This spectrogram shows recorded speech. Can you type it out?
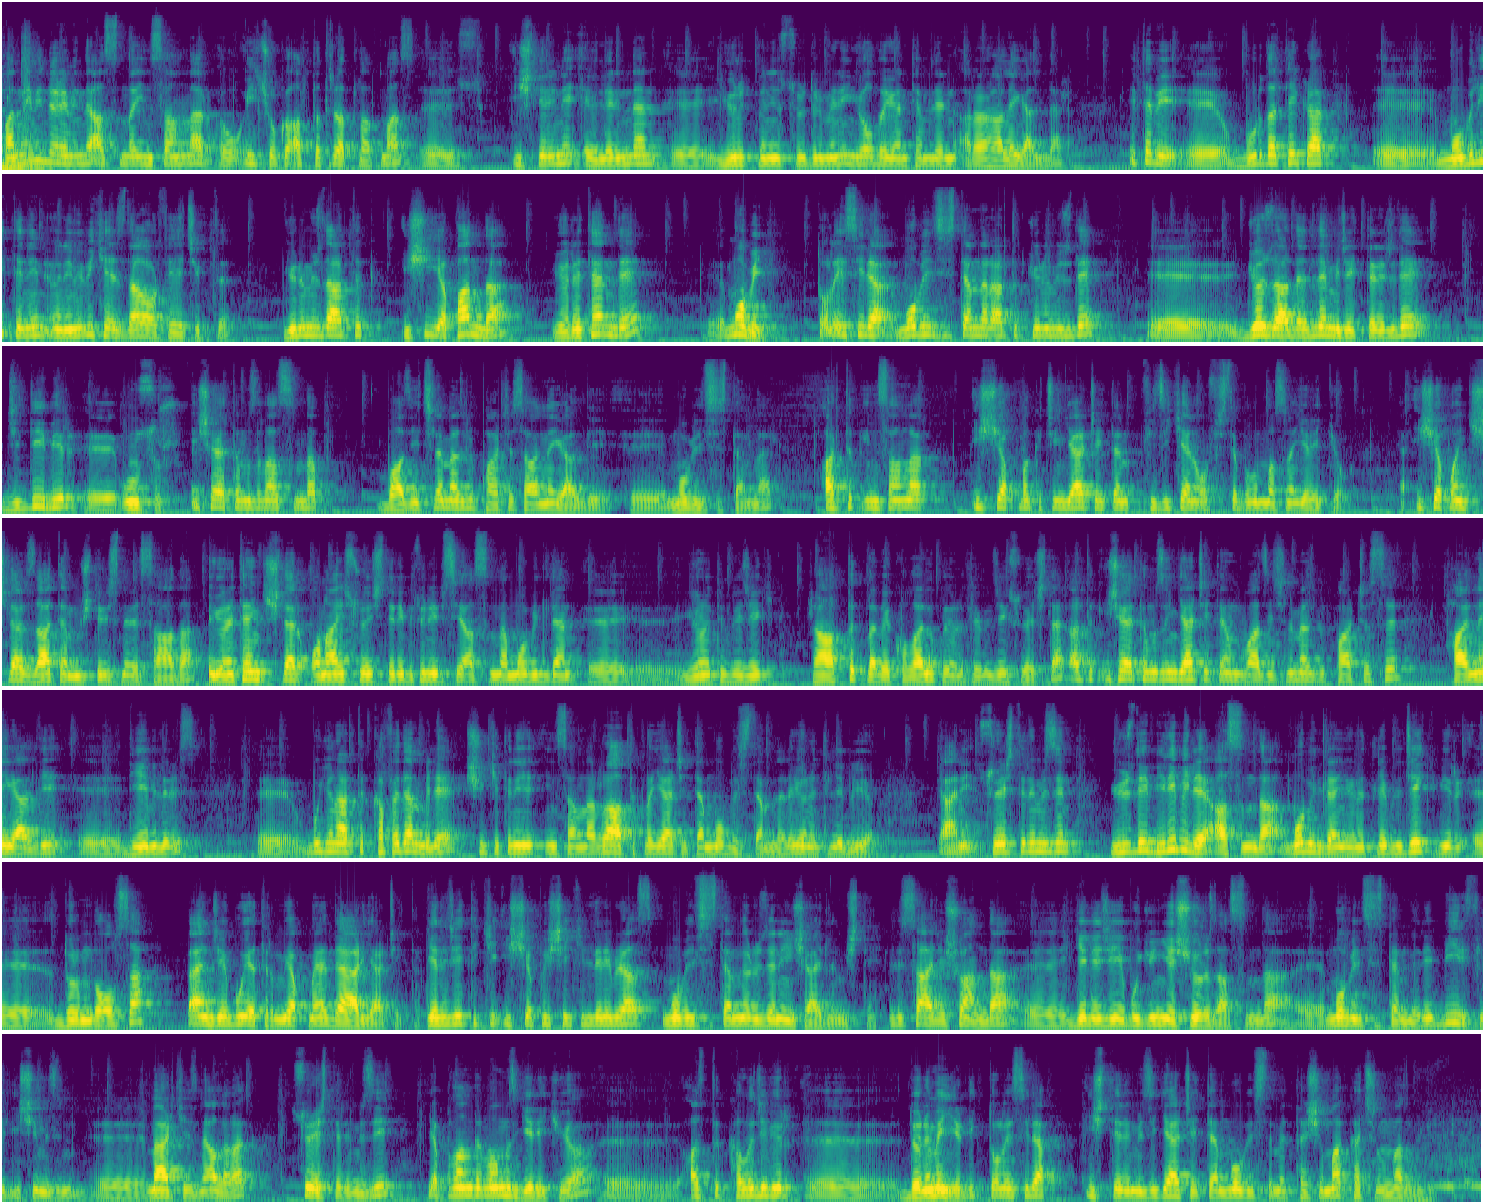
Pandemi döneminde aslında insanlar o ilk şoku atlatır atlatmaz e, işlerini evlerinden e, yürütmenin, sürdürmenin yol ve yöntemlerini arar hale geldiler. E tabi burada tekrar e, mobilitenin önemi bir kez daha ortaya çıktı. Günümüzde artık işi yapan da yöneten de e, mobil. Dolayısıyla mobil sistemler artık günümüzde e, göz ardı edilemeyecek derecede ciddi bir e, unsur. İş hayatımızın aslında vazgeçilemez bir parçası haline geldi e, mobil sistemler. Artık insanlar iş yapmak için gerçekten fiziken ofiste bulunmasına gerek yok. Yani iş yapan kişiler zaten müşterisine ve sahada. Yöneten kişiler onay süreçleri bütün hepsi aslında mobilden e, yönetebilecek rahatlıkla ve kolaylıkla yönetilebilecek süreçler. Artık iş hayatımızın gerçekten vazgeçilemez bir parçası haline geldi e, diyebiliriz. E, bugün artık kafeden bile şirketini insanlar rahatlıkla gerçekten mobil sistemlerle yönetilebiliyor. Yani süreçlerimizin %1'i bile aslında mobilden yönetilebilecek bir e, durumda olsa bence bu yatırım yapmaya değer gerçekten. Gelecekteki iş yapış şekilleri biraz mobil sistemler üzerine inşa edilmişti. Biz sadece şu anda e, geleceği bugün yaşıyoruz aslında. E, mobil sistemleri bir fil işimizin merkezine alarak süreçlerimizi yapılandırmamız gerekiyor. Artık kalıcı bir döneme girdik. Dolayısıyla işlerimizi gerçekten mobil sisteme taşımak kaçınılmaz bugün.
